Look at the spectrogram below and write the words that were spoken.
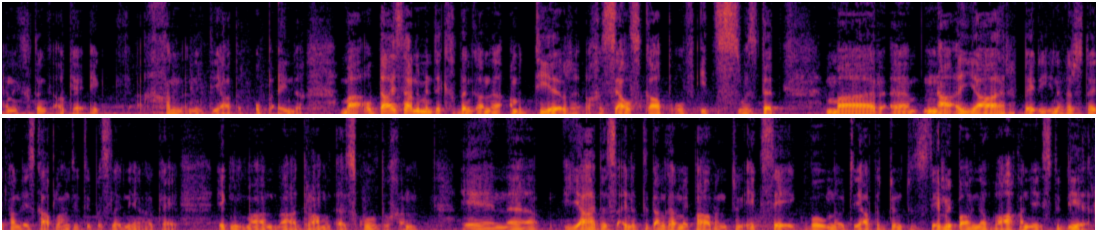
en ek dink okay ek gaan in die teater opeindig. Maar op daai stadium het ek gedink aan 'n amateur geselskap of iets soos dit. Maar ehm um, na 'n jaar by die Universiteit van Wes-Kaapland het ek besluit nee, okay. Ek moet maar na drama uh, skool toe gaan. En uh, ja, dit is eintlik te danke aan my pa want toe ek sê ek wil nou teater doen, toe sê my pa nou waar gaan jy studeer?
